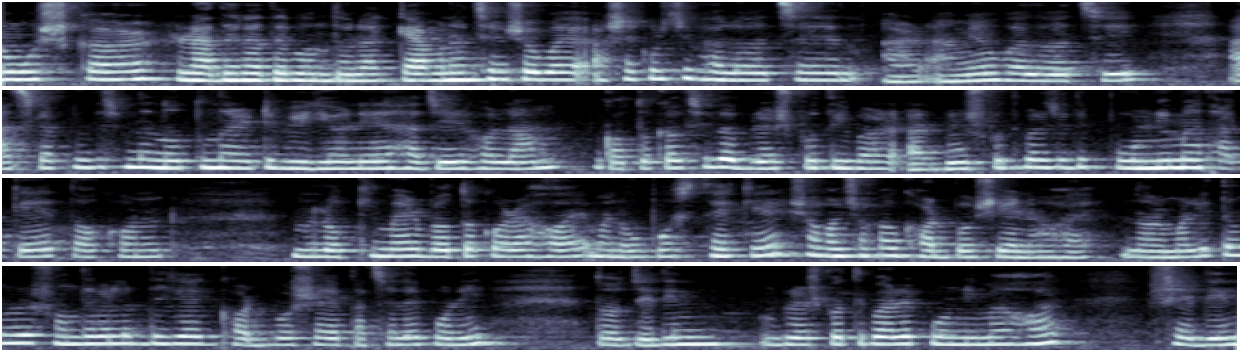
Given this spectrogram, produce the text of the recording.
নমস্কার, রাধে রাধে বন্ধুরা, কেমন আছেন সবাই? আশা করছি ভালো আছেন, আর আমিও ভালো আছি। আজকে আপনাদের সামনে নতুন আরেকটি ভিডিও নিয়ে হাজির হলাম। গতকাল ছিল বৃহস্পতিবার, আর বৃহস্পতিবার যদি পূর্ণিমা থাকে, তখন লক্ষ্মী মায়ের ব্রত করা হয় মানে উপোস থেকে সকাল সকাল ঘট বসিয়ে নেওয়া হয়। নর্মালি তো আমরা সন্ধ্যেবেলার দিকে ঘট বসে পাঁচালে পড়ি। তো যেদিন বৃহস্পতিবারে পূর্ণিমা হয়, সেদিন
